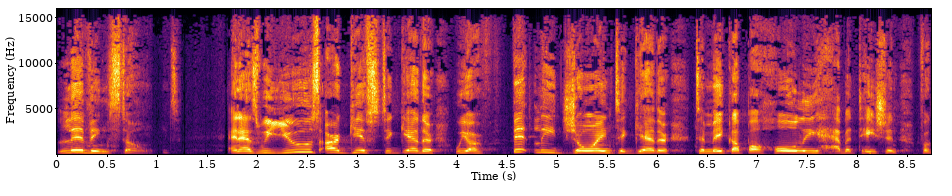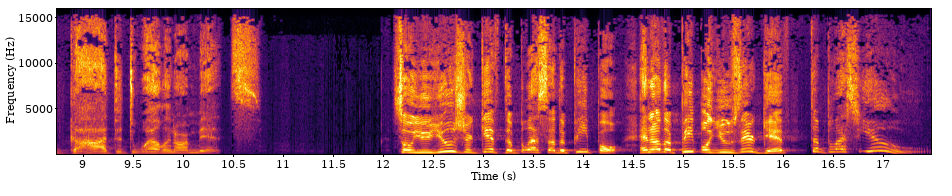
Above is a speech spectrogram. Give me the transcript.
Living stones. And as we use our gifts together, we are fitly joined together to make up a holy habitation for God to dwell in our midst. So you use your gift to bless other people, and other people use their gift to bless you.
